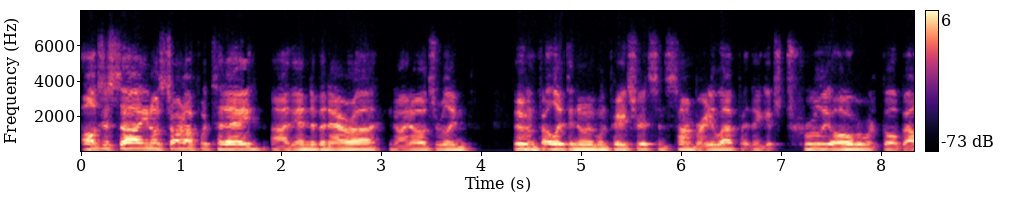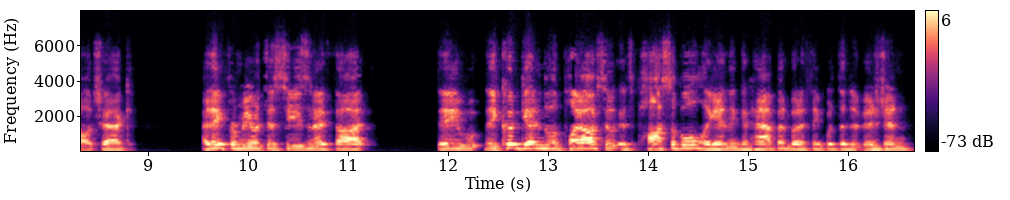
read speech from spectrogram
I'll just uh, you know start off with today, uh, the end of an era. You know, I know it's really we haven't felt like the New England Patriots since Tom Brady left. I think it's truly over with Bill Belichick. I think for me with this season, I thought they they could get into the playoffs. It's possible, like anything can happen. But I think with the division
